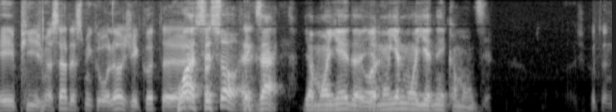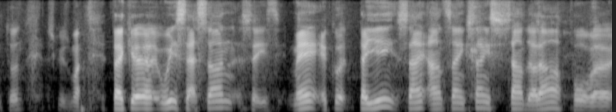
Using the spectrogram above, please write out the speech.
Et puis, je me sers de ce micro-là, j'écoute. oui, c'est ça, exact. Il y a moyen de, il y a moyen de moyenner, comme on dit écoute une tonne. Excuse-moi. Fait que euh, oui, ça sonne. mais écoute, payer entre 500 et 600 dollars pour euh,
